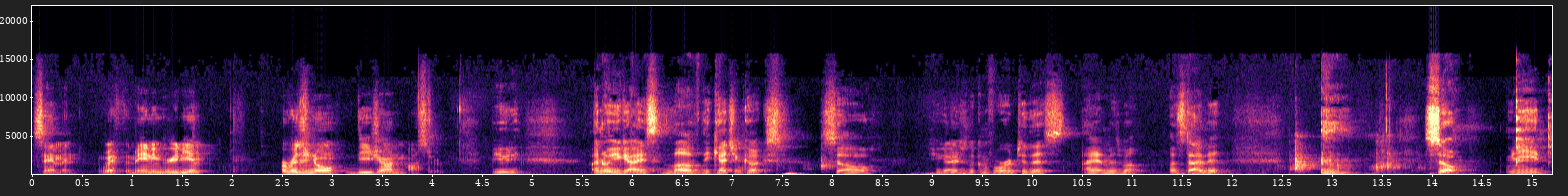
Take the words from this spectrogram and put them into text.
salmon with the main ingredient original Dijon mustard. Beauty. I know you guys love the catch and cooks, so if you guys are looking forward to this, I am as well. Let's dive in. so we need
